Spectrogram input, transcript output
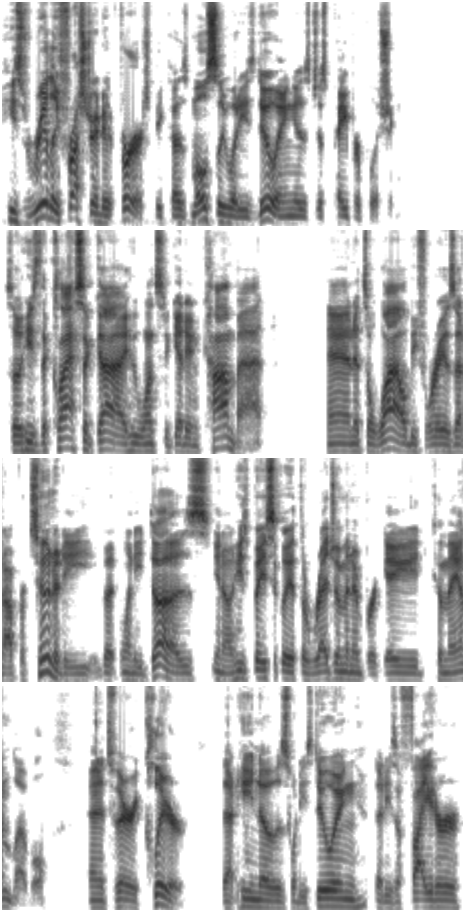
he's really frustrated at first because mostly what he's doing is just paper pushing. So he's the classic guy who wants to get in combat, and it's a while before he has that opportunity. But when he does, you know, he's basically at the regiment and brigade command level, and it's very clear that he knows what he's doing, that he's a fighter.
